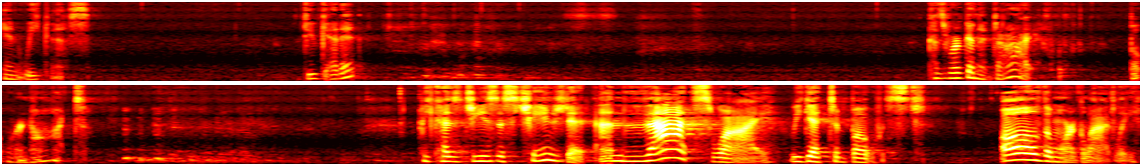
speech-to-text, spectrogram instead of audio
in weakness. Do you get it? Because we're going to die, but we're not. because Jesus changed it. And that's why we get to boast all the more gladly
